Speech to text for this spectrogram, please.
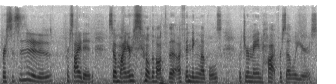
Persisted. Presided. So miners sealed off the offending levels, which remained hot for several years.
